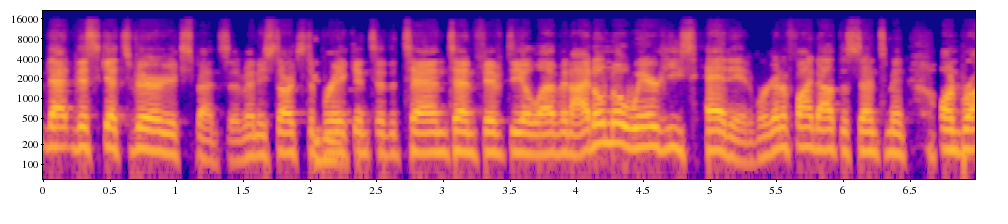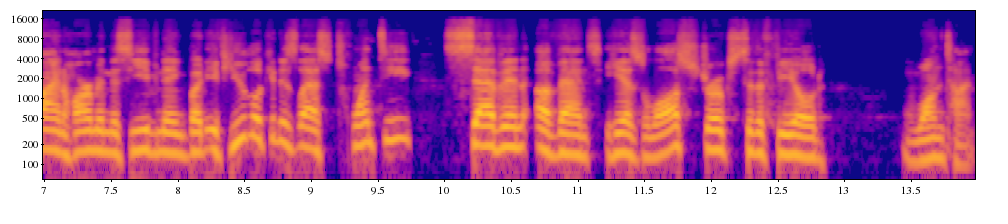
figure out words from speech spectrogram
that this gets very expensive and he starts to mm-hmm. break into the 10, 10, 50, 11. I don't know where he's headed. We're going to find out the sentiment on Brian Harman this evening. But if you look at his last 27 events, he has lost strokes to the field one time.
